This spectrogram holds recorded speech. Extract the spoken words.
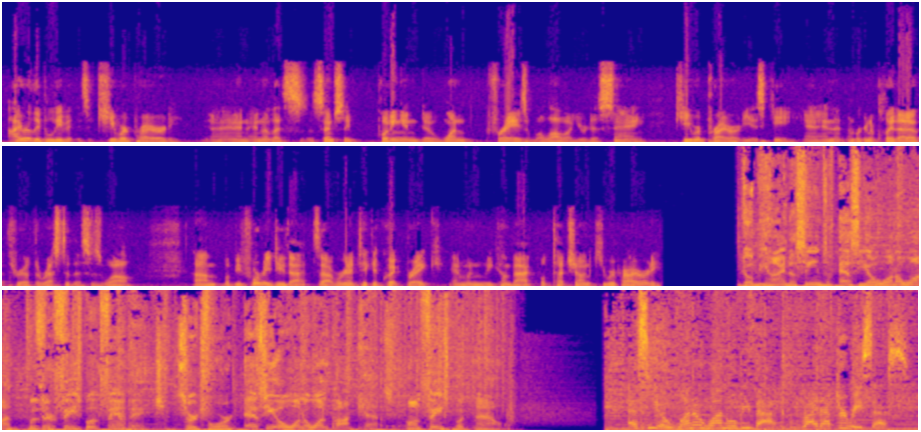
I really believe it's a keyword priority, and I know that's essentially putting into one phrase a lot of what you were just saying keyword priority is key. And, and we're going to play that out throughout the rest of this as well. Um, but before we do that, uh, we're going to take a quick break. And when we come back, we'll touch on keyword priority. Go behind the scenes of SEO 101 with their Facebook fan page. Search for SEO 101 Podcast on Facebook now. SEO 101 will be back right after recess.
